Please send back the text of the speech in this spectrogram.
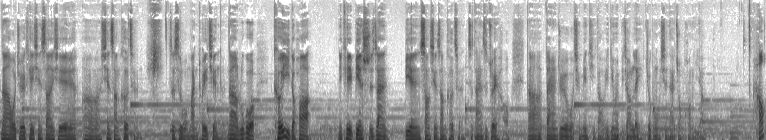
那我觉得可以先上一些呃线上课程，这是我蛮推荐的。那如果可以的话，你可以边实战边上线上课程，这当然是最好。那当然就是我前面提到，一定会比较累，就跟我现在状况一样。好，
